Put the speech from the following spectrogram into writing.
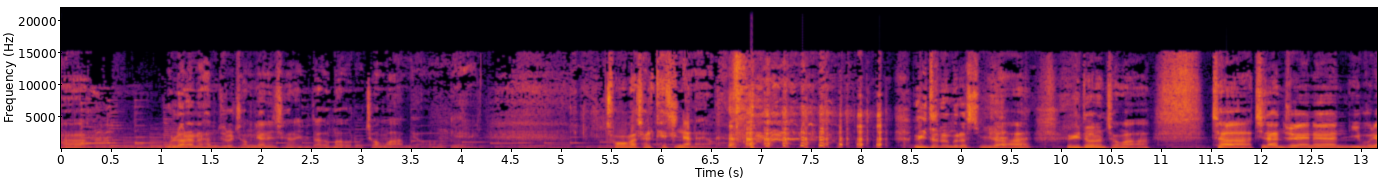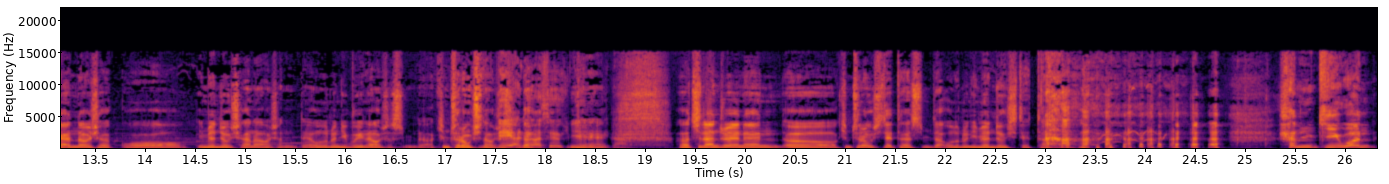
자, 곤란하는 한 주를 정리하는 시간입니다. 음악으로 정화하며. 예. 정화가 잘 되진 않아요. 의도는 그렇습니다. 의도는 정화. 자, 지난주에는 이분이 안 나오셨고, 임현정 씨가 나오셨는데, 오늘은 이분이 나오셨습니다. 김철홍 씨 나오셨습니다. 네, 안녕하세요. 김철홍입니다. 예. 어, 지난주에는, 어, 김철홍 씨 대타였습니다. 오늘은 임현정 씨 대타. 한기원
